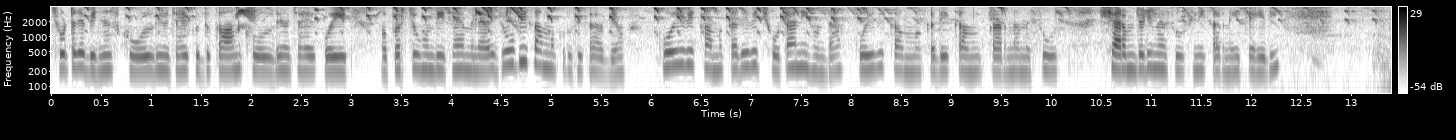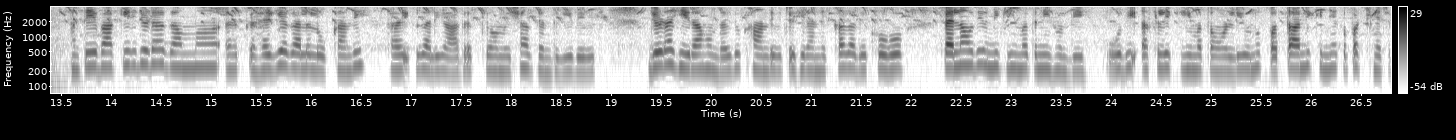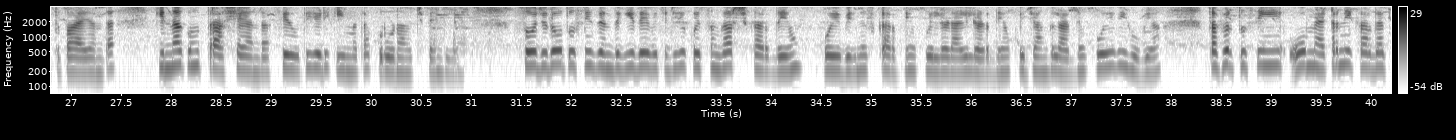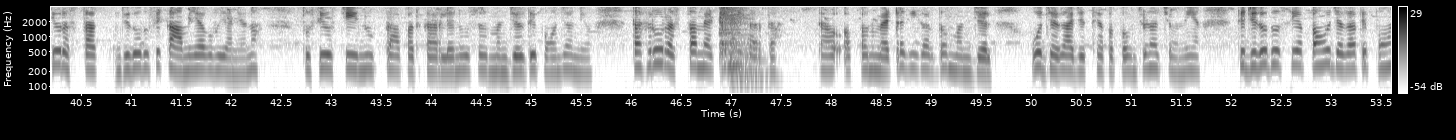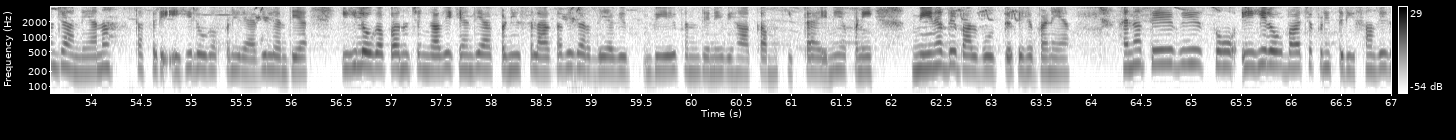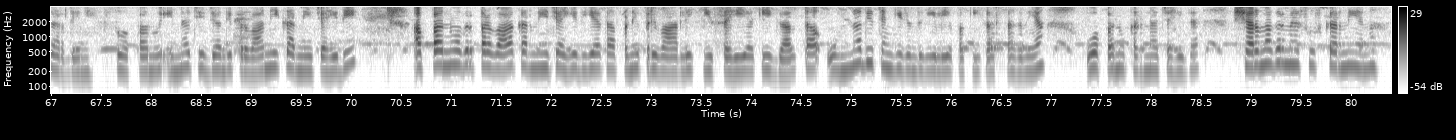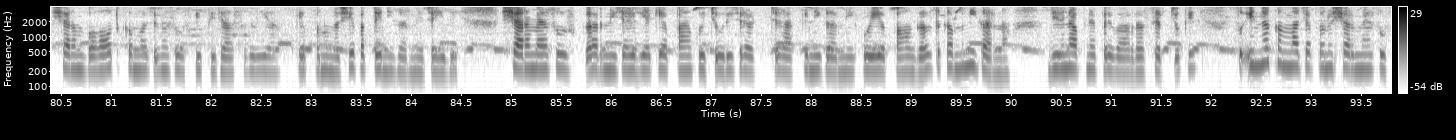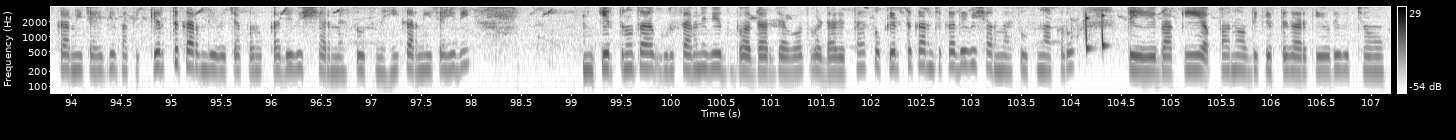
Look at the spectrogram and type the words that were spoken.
ਛੋਟਾ ਜਿਹਾ ਬਿਜ਼ਨਸ ਖੋਲਦੇ ਹੋ, ਚਾਹੇ ਕੋਈ ਦੁਕਾਨ ਖੋਲਦੇ ਹੋ, ਚਾਹੇ ਕੋਈ ਪਰਚੂਨ ਦੀ, ਚਾਹੇ ਮਨਾਈ ਜੋ ਵੀ ਕੰਮ ਤੁਸੀਂ ਕਰਦੇ ਹੋ, ਕੋਈ ਵੀ ਕੰਮ ਕਦੇ ਵੀ ਛੋਟਾ ਨਹੀਂ ਹੁੰਦਾ। ਕੋਈ ਵੀ ਕੰਮ ਕਦੇ ਕੰਮ ਕਰਨਾ ਮਹਿਸੂਸ, ਸ਼ਰਮ ਜਿਹੜੀ ਮਹਿਸੂਸ ਨਹੀਂ ਕਰਨੀ ਚਾਹੀਦੀ। ਤੇ ਬਾਕੀ ਜਿਹੜਾ ਗਮ ਹੈਗੀ ਆ ਗੱਲ ਲੋਕਾਂ ਦੀ, ਤਾਂ ਇੱਕ ਗੱਲ ਯਾਦ ਰੱਖਿਓ ਹਮੇਸ਼ਾ ਜ਼ਿੰਦਗੀ ਦੇ ਵਿੱਚ। ਜਿਹੜਾ ਹੀਰਾ ਹੁੰਦਾ ਜਦੋਂ ਖਾਨ ਦੇ ਵਿੱਚੋਂ ਹੀਰਾ ਨਿਕਲਦਾ, ਦੇਖੋ ਉਹ ਪਹਿਲਾਂ ਉਹਦੀ ਉਨੀ ਕੀਮਤ ਨਹੀਂ ਹੁੰਦੀ। ਉਹਦੀ ਅਸਲੀ ਕੀਮਤ ਆਉਣ ਲਈ ਉਹਨੂੰ ਪਤਾ ਨਹੀਂ ਕਿੰਨੀਆਂ ਕੁ ਭੱਠੀਆਂ 'ਚ ਤਪਾਇਆ ਜਾਂਦਾ, ਕਿੰਨਾ ਕੁ ਉਹਨੂੰ ਤਰਾਸ਼ਿਆ ਜਾਂਦਾ, ਫਿਰ ਉਹਦੀ ਜਿਹੜੀ ਕੀਮਤ ਆ ਕਰੋੜਾਂ ਵਿੱਚ ਪੈਂਦੀ ਹੈ ਸੋ ਜਦੋਂ ਤੁਸੀਂ ਜ਼ਿੰਦਗੀ ਦੇ ਵਿੱਚ ਜੇ ਕੋਈ ਸੰਘਰਸ਼ ਕਰਦੇ ਹੋ, ਕੋਈ ਬਿਜ਼ਨਸ ਕਰਦੇ ਹੋ, ਕੋਈ ਲੜਾਈ ਲੜਦੇ ਹੋ, ਕੋਈ ਜੰਗ ਲੜਦੇ ਹੋ, ਕੋਈ ਵੀ ਹੋ ਗਿਆ, ਤਾਂ ਫਿਰ ਤੁਸੀਂ ਉਹ ਮੈਟਰ ਨਹੀਂ ਕਰਦਾ ਕਿ ਉਹ ਰਸਤਾ, ਜਦੋਂ ਤੁਸੀਂ ਕਾਮਯਾਬ ਹੋ ਜਾਂਦੇ ਹੋ ਨਾ ਤੁਸੀਂ ਉਸ ਚੀਜ਼ ਨੂੰ ਪ੍ਰਾਪਤ ਕਰ ਲੈਂਦੇ ਹੋ, ਉਸ ਮੰਜ਼ਿਲ ਤੇ ਪਹੁੰਚ ਜਾਂਦੇ ਹੋ, ਤਾਂ ਫਿਰ ਉਹ ਰਸਤਾ ਮੈਟਰ ਨਹੀਂ ਕਰਦਾ। ਤਾਂ ਆਪਾਂ ਨੂੰ ਮੈਟਰ ਕੀ ਕਰਦਾ? ਮੰਜ਼ਿਲ। ਉਹ ਜਗ੍ਹਾ ਜਿੱਥੇ ਆਪਾਂ ਪਹੁੰਚਣਾ ਚਾਹੁੰਦੇ ਆ ਤੇ ਜਦੋਂ ਤੁਸੀਂ ਆਪਾਂ ਉਹ ਜਗ੍ਹਾ ਤੇ ਪਹੁੰਚ ਜਾਂਦੇ ਆ ਨਾ, ਤਾਂ ਫਿਰ ਇਹੀ ਲੋਕ ਆਪਣੀ ਰਹਿ ਵੀ ਲੈਂਦੇ ਆ। ਇਹੀ ਲੋਕ ਆਪਾਂ ਨੂੰ ਚੰਗਾ ਵੀ ਕਹਿੰਦੇ ਆ, ਆਪਣੀ ਸਲਾਹਕਾ ਵੀ ਕਰਦੇ ਆ ਵੀ ਵੀ ਇਹ ਬੰਦੇ ਨੇ ਵੀ ਹਾਂ ਕੰਮ ਕੀਤਾ, ਇਹ ਨਹੀਂ ਆਪਣੀ ਮਿਹਨਤ ਦੇ ਬਲਬੂਤੇ ਤੇ ਇਹ ਬਣਿਆ ਹੈਨਾ, ਤੇ ਵੀ ਸੋ ਇਹੀ ਲੋਕ ਬਾਅਦ ਚ ਆਪਣੀ ਤਾਰੀਫਾਂ ਵੀ ਕਰਦੇ ਨੇ। ਸੋ ਆਪਾਂ ਨੂੰ ਇਹਨਾਂ ਚੀਜ਼ਾਂ ਦੀ ਪਰਵਾਹ ਨਹੀਂ ਕਰਨੀ ਚਾਹੀਦੀ। ਆਪਾਂ ਨੂੰ ਅਗਰ ਪਰਵਾਹ ਕਰਨੀ ਚਾਹੀਦੀ ਹੈ, ਤਾਂ ਆਪਣੇ ਪਰਿਵਾਰ ਲਈ ਕੀ ਸਹੀ ਆ, ਕੀ ਗਲਤ ਆ, ਉਹਨਾਂ ਦੀ ਚੰਗੀ ਜ਼ਿੰਦਗੀ ਲਈ ਆਪਾਂ ਕੀ ਕਰ ਸਕਦੇ ਆ ਉਹ ਆਪਾਂ ਨੂੰ ਕਰਨਾ ਚਾਹੀਦਾ। ਸ਼ਰਮ ਅਗਰ ਮਹਿਸੂਸ ਕਰ ਕਰਨੀ ਹੈ ਨਾ, ਸ਼ਰਮ ਬਹੁਤ ਕੰਮਾਂ 'ਚ ਮਹਿਸੂਸ ਕੀਤੀ ਜਾ ਸਕਦੀ ਆ ਕਿ ਆਪਾਂ ਨੂੰ ਨਸ਼ੇ ਪੱਤੇ ਨਹੀਂ ਕਰਨੇ ਚਾਹੀਦੇ। ਸ਼ਰਮ ਮਹਿਸੂਸ ਕਰਨੀ ਚਾਹੀਦੀ ਹੈ ਕਿ ਆਪਾਂ ਕੋਈ ਚੋਰੀ ਚਰਾ- ਚਲਾਕੀ ਨਹੀਂ ਕਰਨੀ, ਕੋਈ ਆਪਾਂ ਗਲਤ ਕੰਮ ਨਹੀਂ ਕਰਨਾ ਜਿਹਦੇ ਨਾਲ ਆਪਣੇ ਪਰਿਵਾਰ ਦਾ ਸਿਰ ਚੁੱਕੇ ਸੋ ਇਹਨਾਂ ਕੰਮਾਂ 'ਚ ਆਪਾਂ ਨੂੰ ਸ਼ਰਮ ਮਹਿਸੂਸ ਕਰਨੀ ਚਾਹੀਦੀ ਹੈ ਬਾਕੀ ਕਿਰਤ ਕਰਨ ਦੇ ਵਿੱਚ ਆਪਾਂ ਨੂੰ ਕਦੇ ਵੀ ਸ਼ਰਮ ਮਹਿਸੂਸ ਨਹੀਂ ਕਰਨੀ ਚਾਹੀਦੀ। ਕਿਰਤ ਨੂੰ ਤਾਂ ਗੁਰੂ ਸਾਹਿਬ ਨੇ ਵੀ ਦਰਜਾ ਬਹੁਤ ਵੱਡਾ ਦਿੱਤਾ। ਸੋ ਕਿਰਤ ਕਰਨ 'ਚ ਕਦੇ ਵੀ ਸ਼ਰਮ ਮਹਿਸੂਸ ਨਾ ਕਰੋ ਤੇ ਬਾਕੀ ਆਪਾਂ ਨੂੰ ਆਪਦੀ ਕਿਰਤ ਕਰਕੇ ਉਹਦੇ ਵਿੱਚੋਂ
